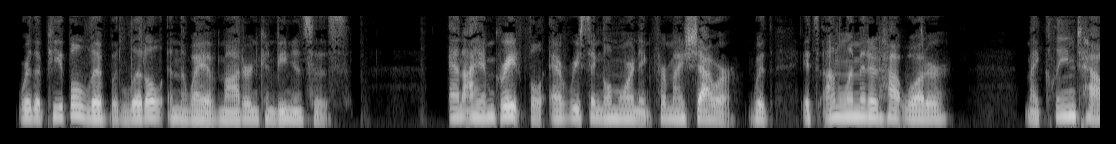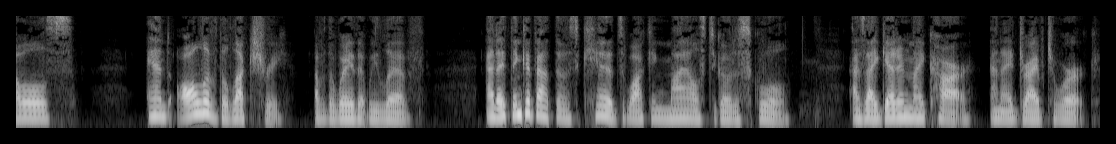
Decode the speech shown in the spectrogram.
where the people live with little in the way of modern conveniences. And I am grateful every single morning for my shower with its unlimited hot water, my clean towels, and all of the luxury of the way that we live. And I think about those kids walking miles to go to school as I get in my car and I drive to work.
